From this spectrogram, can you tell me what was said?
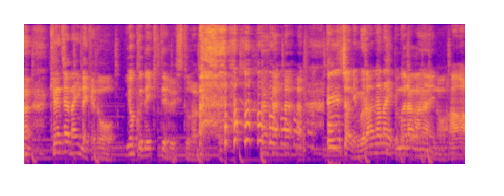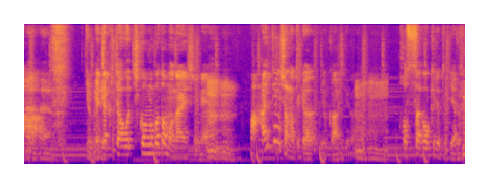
キュンじゃないんだけど、よくできてる人だな。テンションにムラがないってことムラがないのは。あうんうんよくでめちゃくちゃ落ち込むこともないしね。うんうん。まあ、ハイテンションの時はよくあるけどうんうね。ん。発作が起きる時やる。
